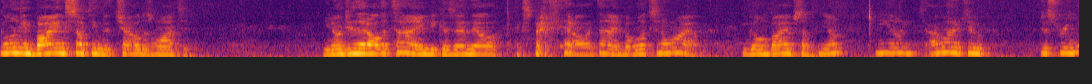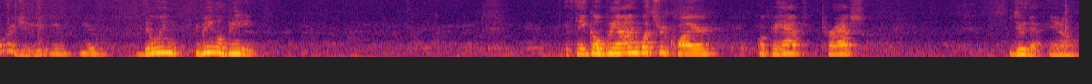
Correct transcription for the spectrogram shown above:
going and buying something the child has wanted. You don't do that all the time because then they'll expect that all the time. But once in a while, you go and buy them something. You know, you know. I wanted to just reward you. You, you you're doing. You're being obedient. If they go beyond what's required, or perhaps perhaps do that. You know,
